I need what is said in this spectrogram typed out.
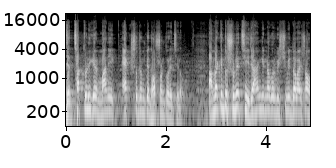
যে ছাত্রলীগের মানিক একশো জনকে ধর্ষণ করেছিল। আমরা কিন্তু শুনেছি জাহাঙ্গীরনগর বিশ্ববিদ্যালয় সহ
